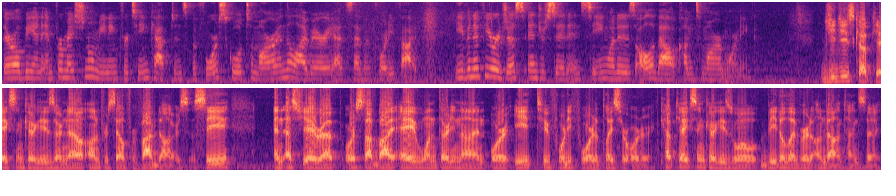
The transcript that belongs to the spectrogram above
There will be an informational meeting for team captains before school tomorrow in the library at 745. Even if you are just interested in seeing what it is all about, come tomorrow morning. Gigi's Cupcakes and Cookies are now on for sale for $5. See an SGA rep or stop by A139 or E244 to place your order. Cupcakes and cookies will be delivered on Valentine's Day.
